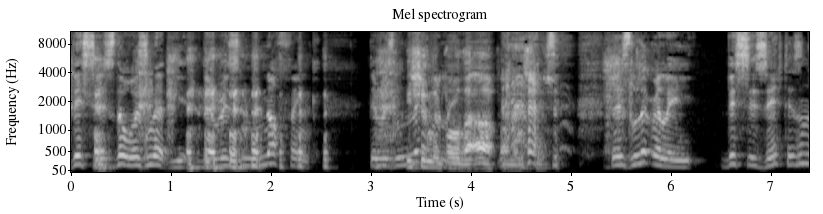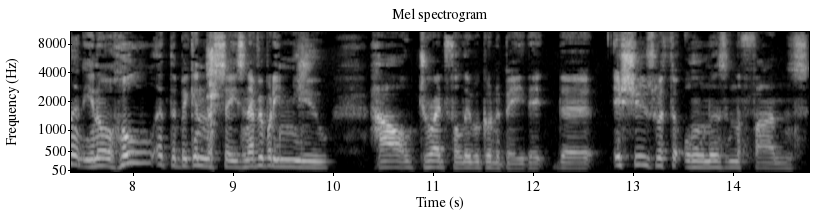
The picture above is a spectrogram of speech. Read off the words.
This is though, isn't it? There is nothing. There is. Literally. You shouldn't have brought that up. Honestly. There's literally this is it, isn't it? You know, Hull at the beginning of the season, everybody knew how dreadful they were going to be. The the issues with the owners and the fans.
